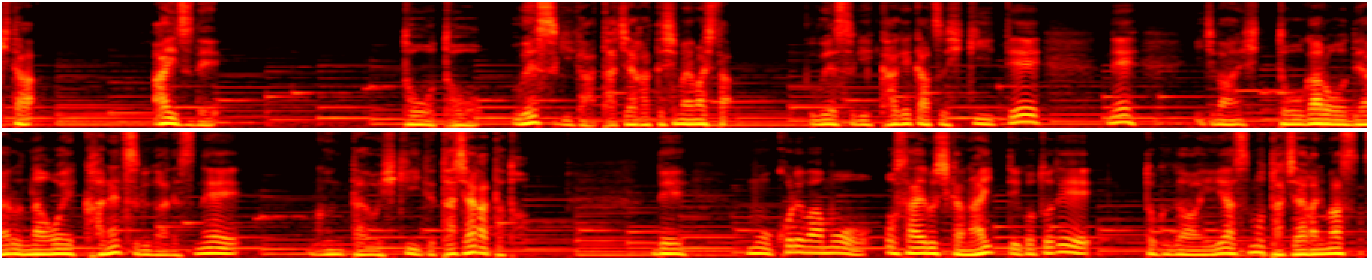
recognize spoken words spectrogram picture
北会津でとうとう上杉が立ち上がってしまいました。上杉景勝率いてね一番筆頭家老である直江兼次がですね軍隊を率いて立ち上がったと。でもうこれはもう抑えるしかないっていうことで徳川家康も立ち上がります。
